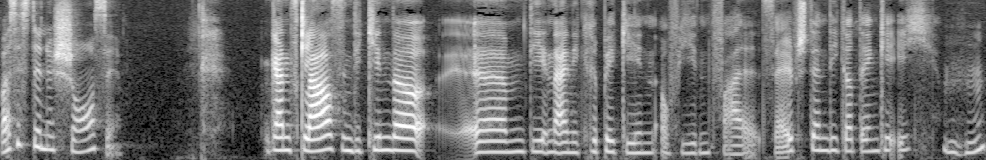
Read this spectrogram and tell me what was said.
Was ist denn eine Chance? Ganz klar sind die Kinder ähm, die in eine Krippe gehen, auf jeden Fall selbstständiger, denke ich. Mhm.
